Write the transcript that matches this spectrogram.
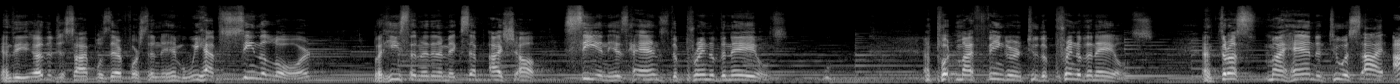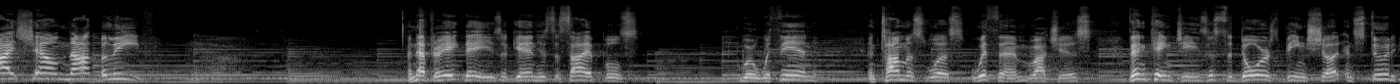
And the other disciples therefore said to him, We have seen the Lord. But he said unto them, Except I shall see in his hands the print of the nails, and put my finger into the print of the nails, and thrust my hand into his side, I shall not believe. And after eight days, again, his disciples were within, and Thomas was with them. Watch this. Then came Jesus, the doors being shut, and stood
